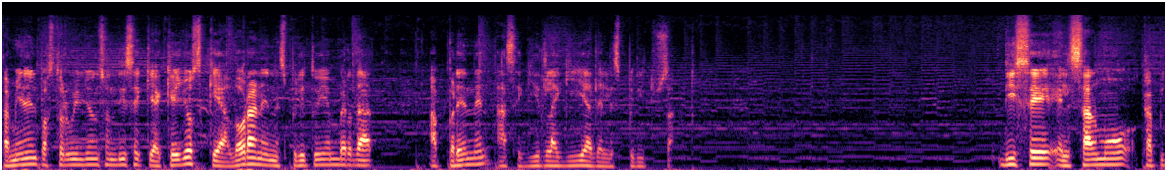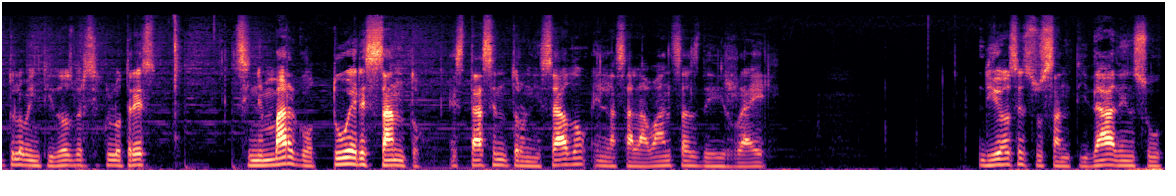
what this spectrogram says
También el pastor Bill Johnson dice que aquellos que adoran en espíritu y en verdad aprenden a seguir la guía del Espíritu Santo. Dice el Salmo capítulo 22 versículo 3, Sin embargo, tú eres santo, estás entronizado en las alabanzas de Israel. Dios en su santidad, en su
